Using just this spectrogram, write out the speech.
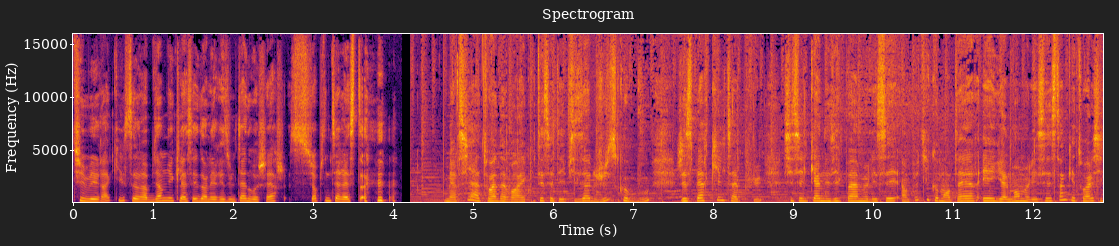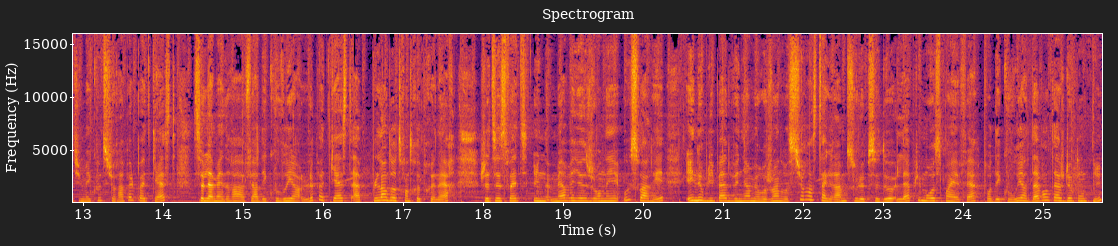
tu verras qu'il sera bien mieux classé dans les résultats de recherche sur Pinterest. Merci à toi d'avoir écouté cet épisode jusqu'au bout. J'espère qu'il t'a plu. Si c'est le cas, n'hésite pas à me laisser un petit commentaire et également me laisser 5 étoiles si tu m'écoutes sur Apple Podcast. Cela m'aidera à faire découvrir le podcast à plein d'autres entrepreneurs. Je te souhaite une merveilleuse journée ou soirée et n'oublie pas de venir me rejoindre sur Instagram sous le pseudo laplumerose.fr pour découvrir davantage de contenu.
